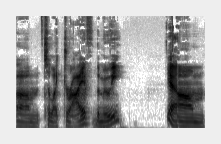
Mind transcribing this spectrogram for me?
um to like Drive the movie. yeah. Um,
